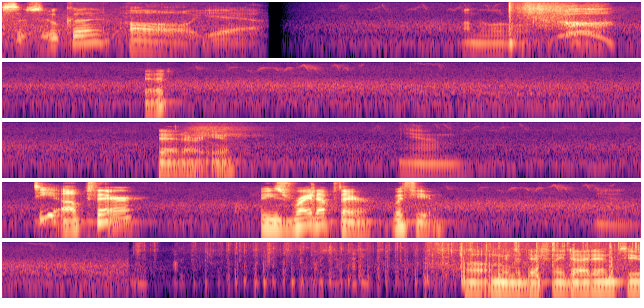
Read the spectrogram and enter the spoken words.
Suzuka? Oh, yeah. On the little. Dead? Dead, aren't you? Yeah. Is he up there? He's right up there with you. Yeah. Oh, I'm gonna definitely die to him too.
